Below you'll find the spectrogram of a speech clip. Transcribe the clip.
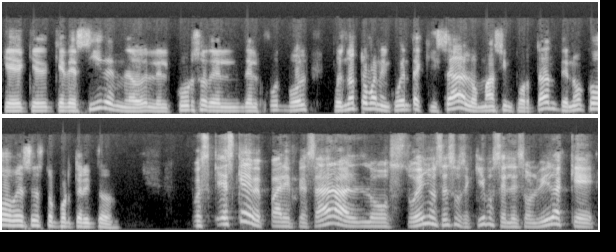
que, que, deciden el, curso del, del, fútbol, pues no toman en cuenta quizá lo más importante, ¿no? ¿Cómo ves esto, porterito? Pues es que para empezar, a los dueños de esos equipos se les olvida que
